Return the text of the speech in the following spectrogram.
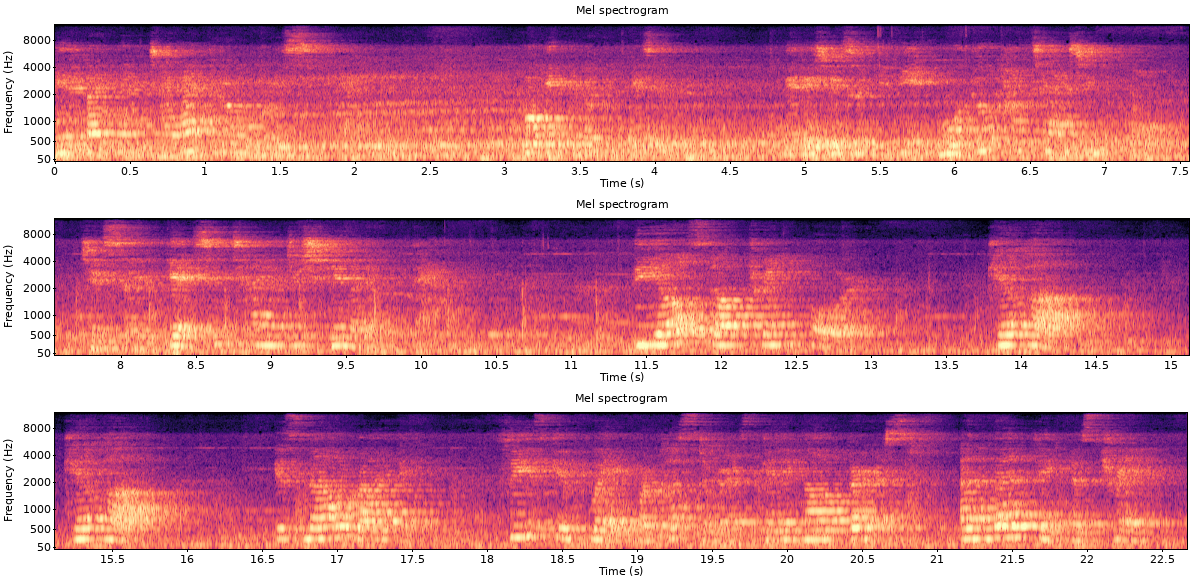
일반은 차가 들어오고 있습니다. 내리실 손님이 모두 승차해 주시기 바랍니다. The train for Kyoha, Kyoha is now arriving. Please give way for customers getting off first and then take this train.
